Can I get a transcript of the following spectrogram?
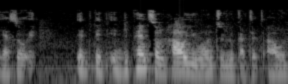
Yeah, so it, it, it, it depends on how you want to look at it. I would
